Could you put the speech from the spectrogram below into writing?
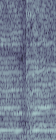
live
